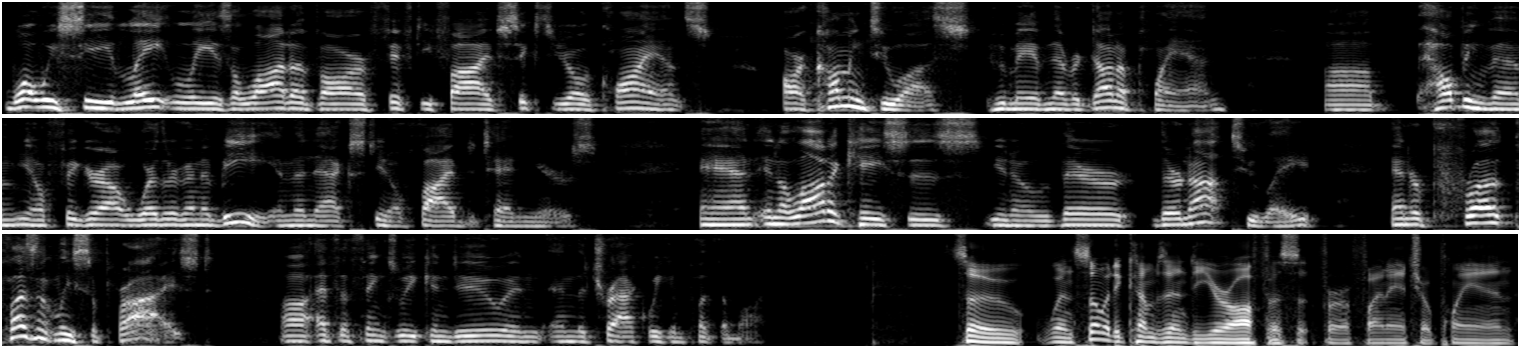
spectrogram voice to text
what we see lately is a lot of our 55, 60 year old clients are coming to us who may have never done a plan, uh, helping them, you know, figure out where they're going to be in the next, you know, five to 10 years. And in a lot of cases, you know, they're they're not too late and are pre- pleasantly surprised uh, at the things we can do and and the track we can put them on. So, when somebody comes into your office for a financial plan,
